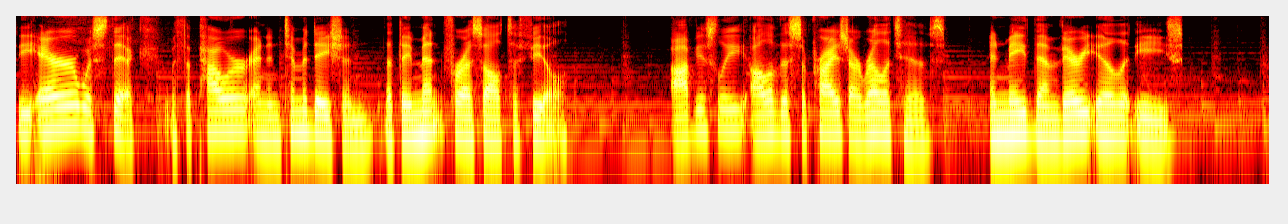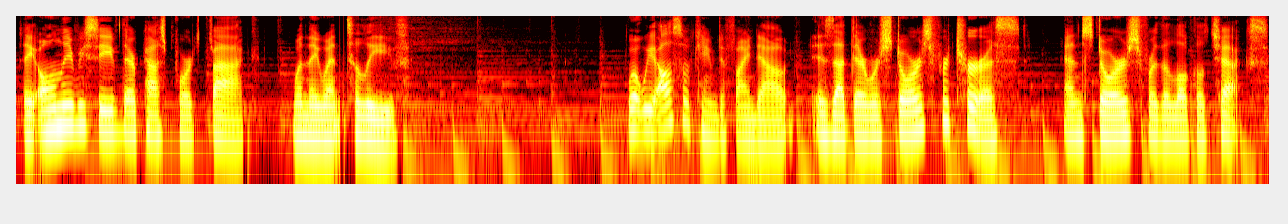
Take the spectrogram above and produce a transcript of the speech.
The air was thick with the power and intimidation that they meant for us all to feel. Obviously, all of this surprised our relatives and made them very ill at ease. They only received their passports back when they went to leave. What we also came to find out is that there were stores for tourists and stores for the local Czechs.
